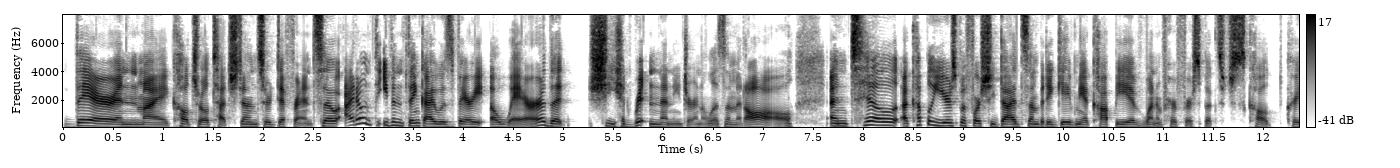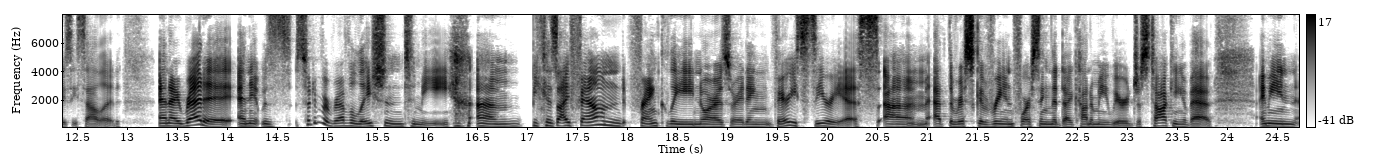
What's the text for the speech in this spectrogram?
there and my cultural touchstones are different. So I don't even think I was very aware that she had written any journalism at all until a couple years before she died. Somebody gave me a copy of one of her first books, which is called Crazy Salad. And I read it, and it was sort of a revelation to me um, because I found, frankly, Nora's writing very serious um, at the risk of reinforcing the dichotomy we were just talking about. I mean,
